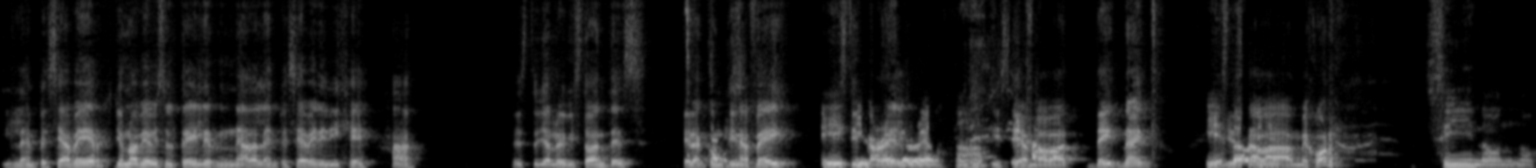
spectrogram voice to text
y la empecé a ver. Yo no había visto el trailer ni nada, la empecé a ver y dije, ah, esto ya lo he visto antes. Era con Tina Fey y, Steve Carell y se llamaba Date Night. Y, estaba, mejor. Sí, no, no,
